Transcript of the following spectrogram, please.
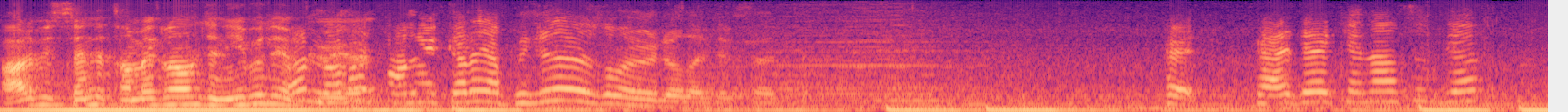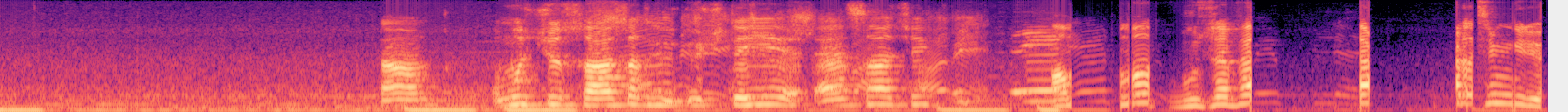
Harbi sen de tam ekran alınca niye böyle Ya yapıyor normal ya? tam ekrana yapınca da o zaman öyle olacak zaten. Pe perde kenarsız ya. Tamam. Umut şu sağ tarafta 3D'yi en sağa çek. Ama- Ama bu sefer isim gidiyor.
